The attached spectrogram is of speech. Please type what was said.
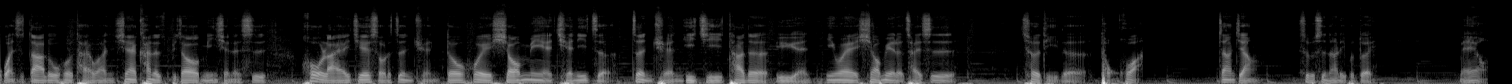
管是大陆或台湾，现在看的比较明显的是。后来接手的政权都会消灭前一者政权以及他的语言，因为消灭了才是彻底的同化。这样讲是不是哪里不对？没有，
